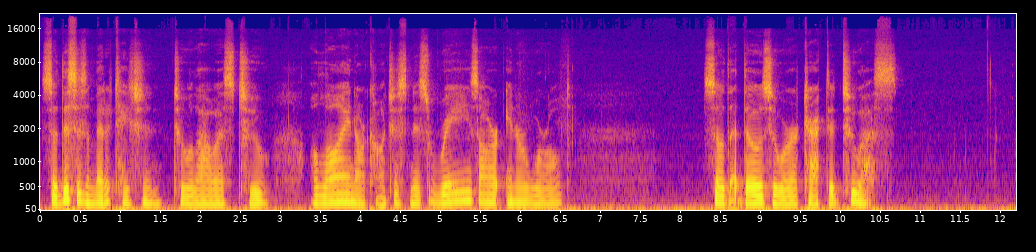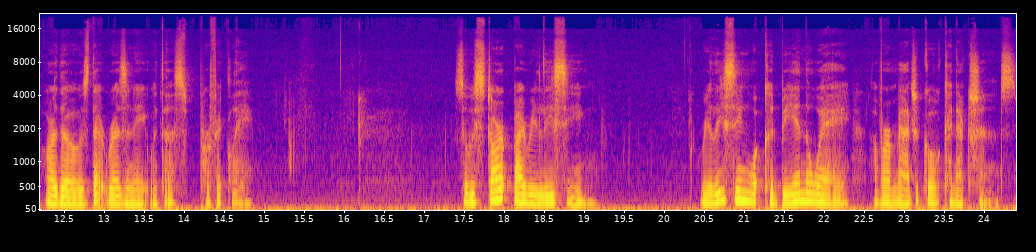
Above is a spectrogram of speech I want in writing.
So, this is a meditation to allow us to align our consciousness, raise our inner world so that those who are attracted to us are those that resonate with us perfectly. So we start by releasing, releasing what could be in the way of our magical connections,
